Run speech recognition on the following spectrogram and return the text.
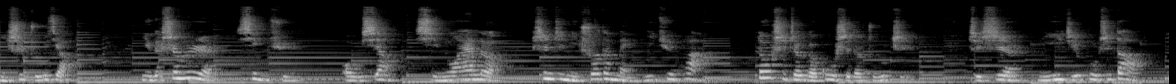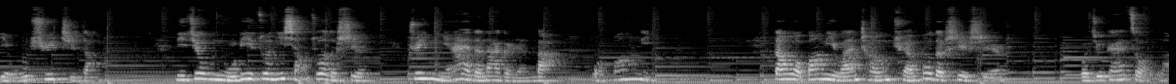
你是主角，你的生日、兴趣、偶像、喜怒哀乐。甚至你说的每一句话，都是这个故事的主旨，只是你一直不知道，也无需知道。你就努力做你想做的事，追你爱的那个人吧。我帮你。当我帮你完成全部的事时，我就该走了。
